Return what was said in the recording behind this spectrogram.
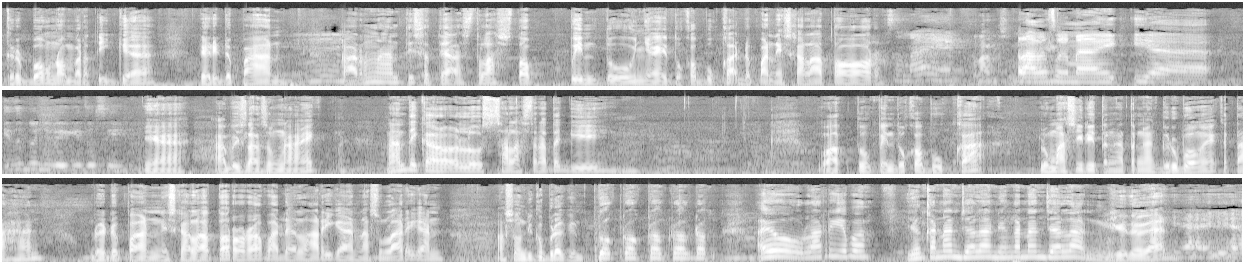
gerbong nomor 3 dari depan. Karena nanti setiap setelah stop pintunya itu kebuka depan eskalator. langsung naik Langsung langsung naik iya itu gue juga gitu sih Ya, habis langsung naik. Nanti kalau lu salah strategi, waktu pintu kebuka, lu masih di tengah-tengah gerbongnya ketahan, udah depan eskalator, orang pada lari kan, langsung lari kan, langsung digebrakin, dok dok dok dok dok, ayo lari apa? Yang kanan jalan, yang kanan jalan, gitu kan? iya iya.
